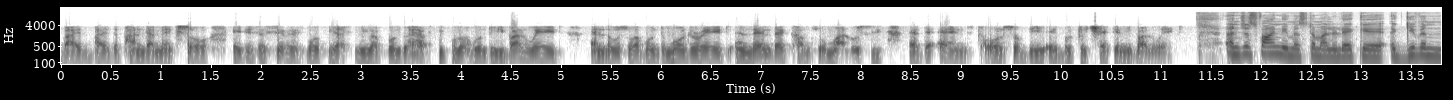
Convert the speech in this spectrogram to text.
by by the pandemic. So it is a serious work. Yes, you are going to have people who are going to evaluate and those who are going to moderate, and then there comes Umalusi at the end to also be able to check and evaluate. And just finally, Mr. Maluleke, given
